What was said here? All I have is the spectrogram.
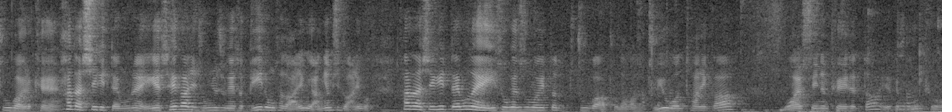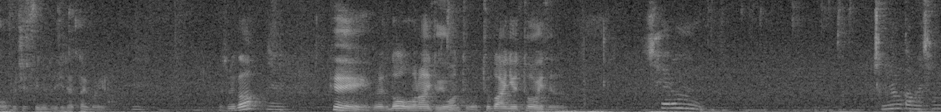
두가 이렇게 하다시기 때문에 이게 세 가지 종류 중에서 비동사도 아니고 양념시도 아니고 하다시기 때문에 이 속에 숨어있던 두가 앞으로 나가서 do you want 하니까 뭐 할 수 있는 표현이 됐다? 이렇게 물음표. 물음표 붙일 수 있는 뜻이 됐다 이 말이야 됐습니까? 네. 오케이 그래서 너 원하니 do you want고 to buy new toys 새로운 장난감을 사는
